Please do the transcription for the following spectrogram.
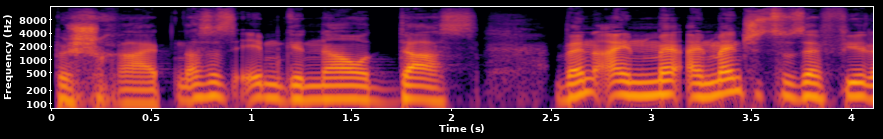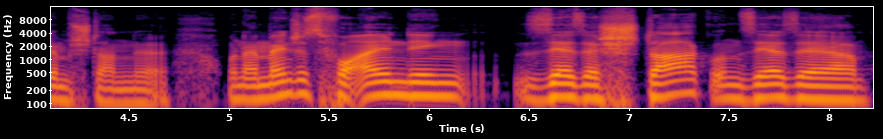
beschreibt. Und das ist eben genau das. Wenn ein, ein Mensch ist zu sehr viel imstande und ein Mensch ist vor allen Dingen sehr, sehr stark und sehr, sehr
